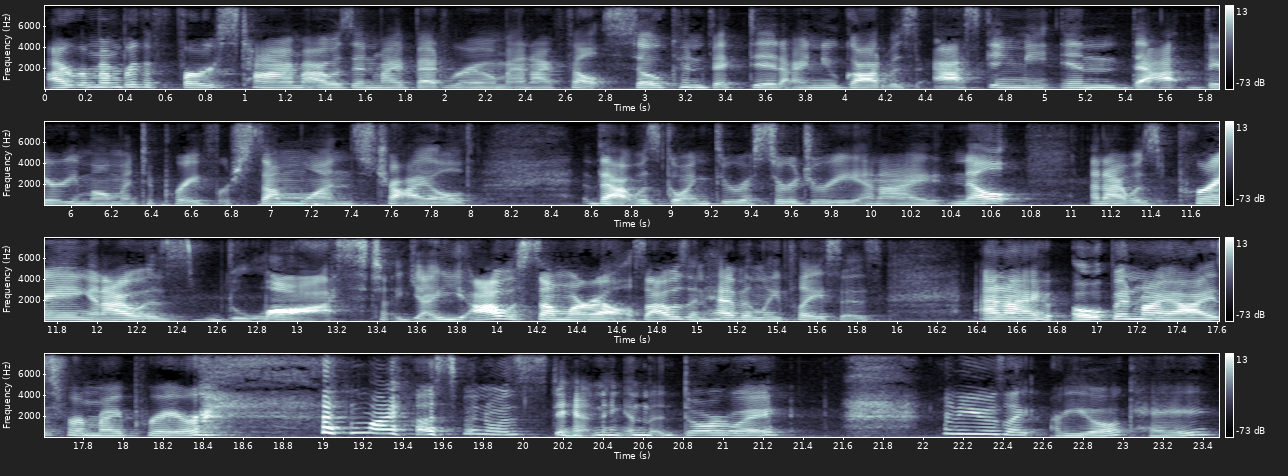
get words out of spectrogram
I remember the first time I was in my bedroom and I felt so convicted. I knew God was asking me in that very moment to pray for someone's child that was going through a surgery, and I knelt and I was praying and I was lost. I was somewhere else. I was in heavenly places. And I opened my eyes from my prayer, and my husband was standing in the doorway. And he was like, Are you okay?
